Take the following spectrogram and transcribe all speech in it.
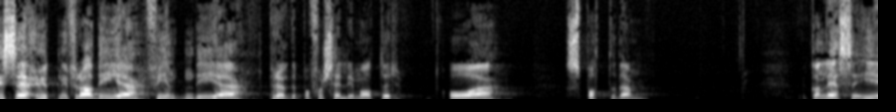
Disse utenfra, de eh, fienden, de eh, prøvde på forskjellige måter å eh, spotte dem. Du kan lese i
